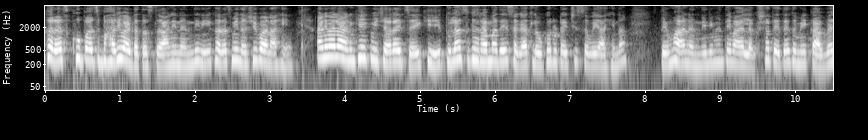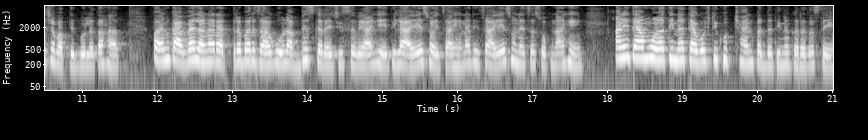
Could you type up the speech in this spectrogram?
खरंच खूपच भारी वाटत असतं. आणि नंदिनी खरंच मी नशिबान आहे. आणि मला आणखी एक विचारायचं आहे की तुलाच घरामध्ये सगळ्यात लवकर उठायची सवय आहे ना? तेव्हा नंदिनी म्हणते माझ्या लक्षात येते तुम्ही काव्याच्या बाबतीत बोलत आहात. पण काव्याला ना रात्रभर जागून अभ्यास करायची सवय आहे. तिला आय एस व्हायचं आहे ना? तिचं आय एस होण्याचं स्वप्न आहे. आणि त्यामुळं तिनं त्या गोष्टी खूप छान पद्धतीनं करत असते.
